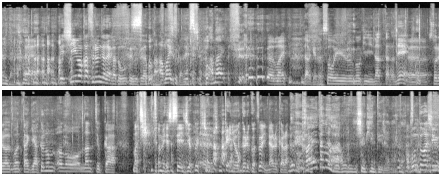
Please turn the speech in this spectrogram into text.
みたいな。で神話化するんじゃないかと思ってるんですが、甘いですかね。甘い。甘い。だけどそういう動きになったらね、それはまた逆のあのなんていうか間違ったメッセージを習近平に送ることになるから。変えたのは習近平じゃないか。本当は習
